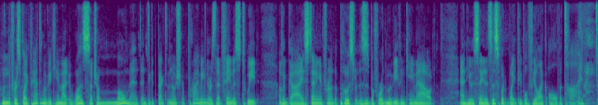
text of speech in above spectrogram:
when the first Black Panther movie came out, it was such a moment. And to get back to the notion of priming, there was that famous tweet of a guy standing in front of the poster. This is before the movie even came out. And he was saying, "Is this what white people feel like all the time,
